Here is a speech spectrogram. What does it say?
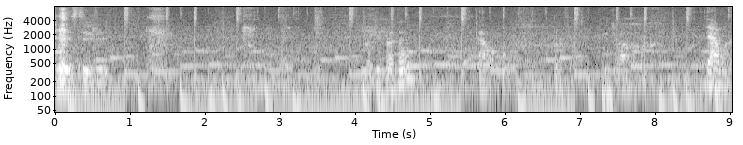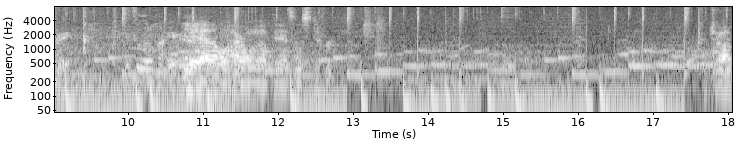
He is too, dude. You want to do? Out. Perfect. Good job. That one hurt. It's a little higher. Yeah, that little higher one up. Yeah, it's a little stiffer. Good job.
